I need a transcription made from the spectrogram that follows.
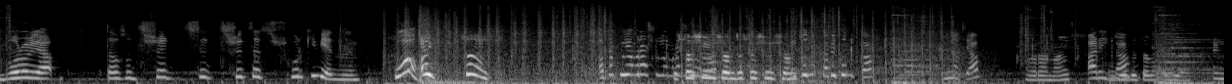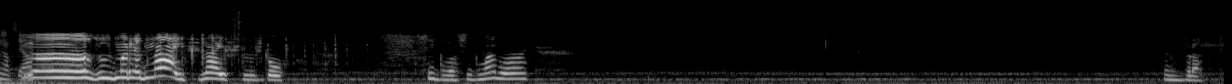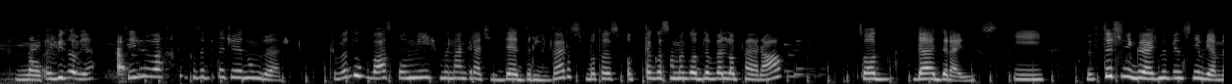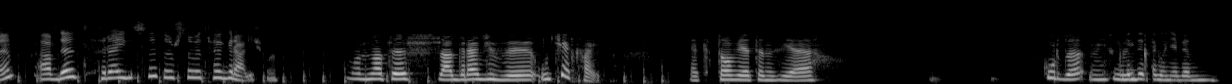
Borolia. To są trzy, trzy, trzy C4 w jednym. Wow! Ej, co jest? Atakują, raszują, raszują. 180 do 160. Biegunówka, biegunówka. Eliminacja. Dobra, nice. Arika. Gdzie to będzie? Eliminacja. Jezus Maria, nice, nice, let's go. Sigma, Sigma boy. Dobra, next. Widzowie, chcieliśmy was tylko zapytać o jedną rzecz. Czy według was powinniśmy nagrać Dead Rivers, bo to jest od tego samego dewelopera, co Dead Rails. I my wtedy nie graliśmy, więc nie wiemy, a w Dead Railsy to już sobie trochę graliśmy. Można też zagrać w Uciekaj. Jak kto wie, ten wie. Kurde. Nigdy tego nie wiem.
